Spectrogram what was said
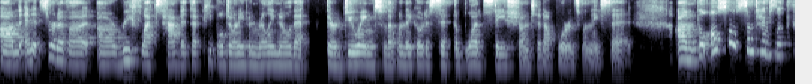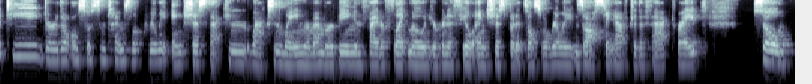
Um, and it's sort of a, a, reflex habit that people don't even really know that they're doing so that when they go to sit, the blood stays shunted upwards when they sit. Um, they'll also sometimes look fatigued or they'll also sometimes look really anxious. That can wax and wane. Remember, being in fight or flight mode, you're going to feel anxious, but it's also really exhausting after the fact, right? So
